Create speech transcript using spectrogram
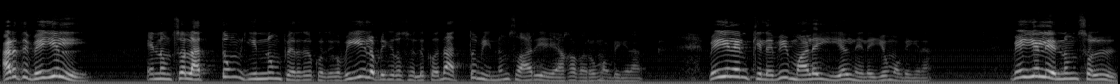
அடுத்து வெயில் என்னும் சொல் அத்தும் இன்னும் பெறுதல் குறித்து. வெயில் அப்படிங்கிற சொல்லுக்கு வந்து அத்தும் இன்னும் சாரியையாக வரும் அப்படிங்கிறாங்க. வெயிலின் கிளவி மலை இயல் நிலையும் அப்படிங்கிறாங்க. வெயில் என்னும் சொல்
